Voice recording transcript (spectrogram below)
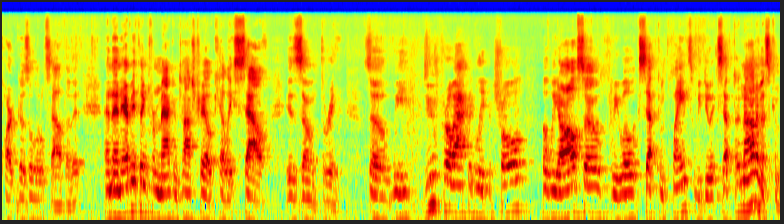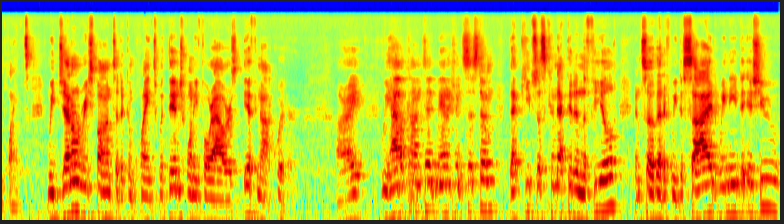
part goes a little south of it. And then everything from McIntosh Trail Kelly south is zone three. So we do proactively patrol, but we are also, we will accept complaints. We do accept anonymous complaints. We generally respond to the complaints within 24 hours, if not quicker. All right? We have a content management system that keeps us connected in the field, and so that if we decide we need to issue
